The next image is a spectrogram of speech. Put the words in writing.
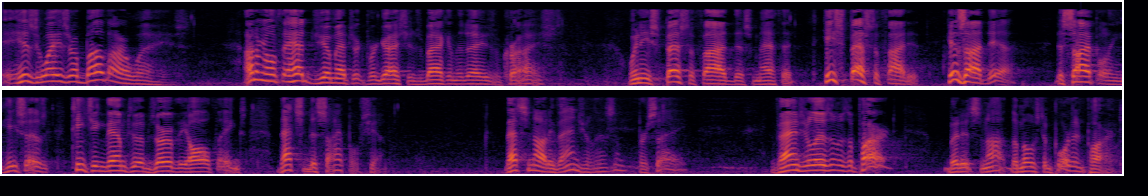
His ways are above our ways. I don't know if they had geometric progressions back in the days of Christ. When He specified this method, He specified it. His idea. Discipling. He says, teaching them to observe the all things. That's discipleship. That's not evangelism per se. Evangelism is a part, but it's not the most important part.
